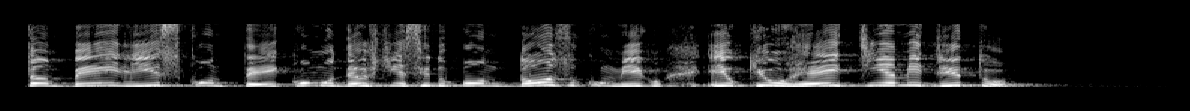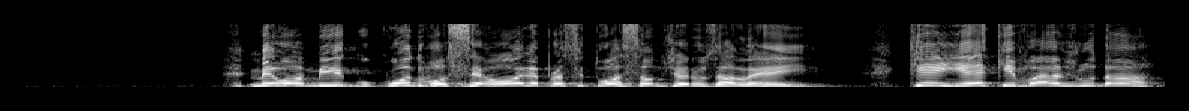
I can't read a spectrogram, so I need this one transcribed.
Também lhes contei como Deus tinha sido bondoso comigo e o que o rei tinha me dito. Meu amigo, quando você olha para a situação de Jerusalém, quem é que vai ajudar?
